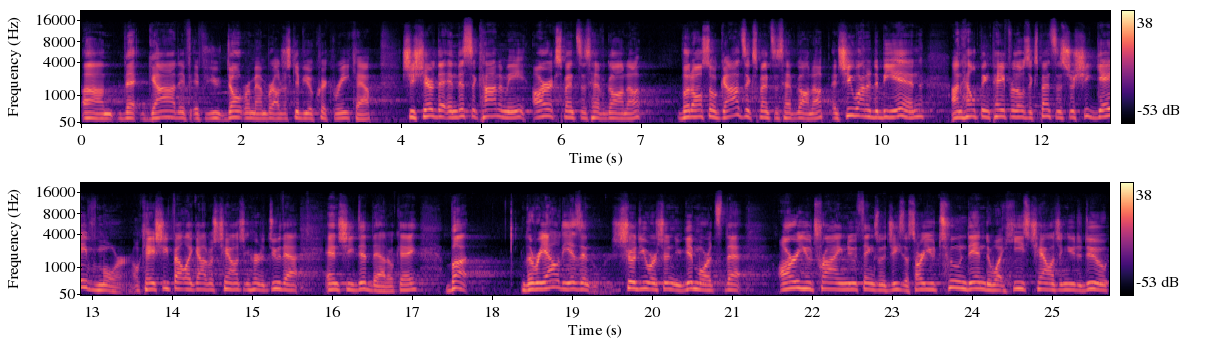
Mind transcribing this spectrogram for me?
um, that God, if, if you don't remember, I'll just give you a quick recap. She shared that in this economy, our expenses have gone up, but also God's expenses have gone up, and she wanted to be in on helping pay for those expenses, so she gave more, okay? She felt like God was challenging her to do that, and she did that, okay? But the reality isn't should you or shouldn't you give more, it's that are you trying new things with Jesus? Are you tuned in to what He's challenging you to do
